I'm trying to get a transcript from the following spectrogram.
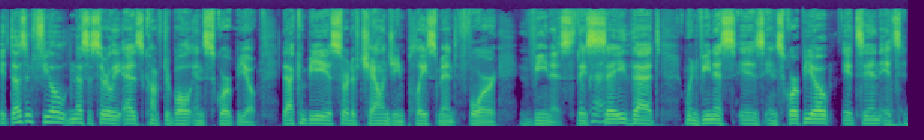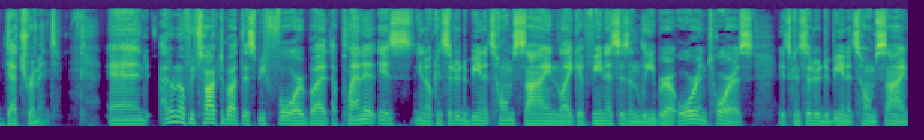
It doesn't feel necessarily as comfortable in Scorpio. That can be a sort of challenging placement for Venus. They Okay. say that when Venus is in Scorpio, it's in its detriment. And I don't know if we've talked about this before, but a planet is, you know, considered to be in its home sign. Like if Venus is in Libra or in Taurus, it's considered to be in its home sign.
